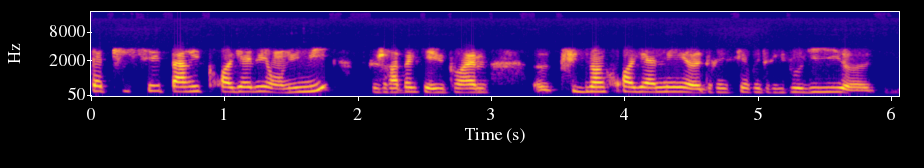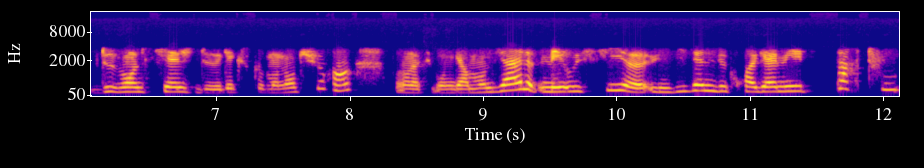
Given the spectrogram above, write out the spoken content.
tapisser Paris de croix gammées en une nuit, parce que je rappelle qu'il y a eu quand même plus de 20 croix gammées dressées rue de Rivoli devant le siège de l'ex-commandanture hein, pendant la Seconde Guerre mondiale, mais aussi une dizaine de croix gammées partout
